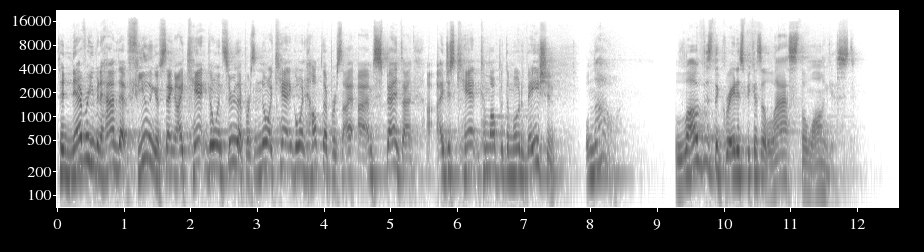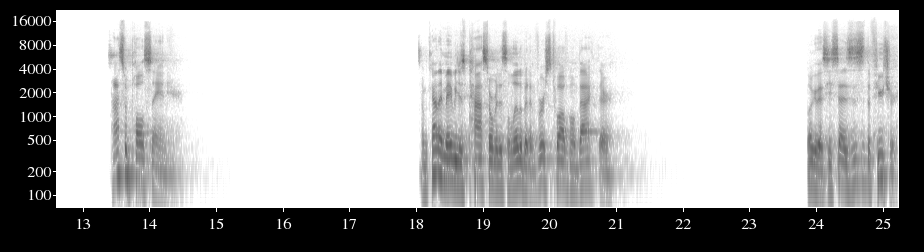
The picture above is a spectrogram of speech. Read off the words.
to never even have that feeling of saying, I can't go and serve that person. No, I can't go and help that person. I, I'm spent. I, I just can't come up with the motivation. Well, no. Love is the greatest because it lasts the longest. That's what Paul's saying here. I'm kind of maybe just pass over this a little bit. In verse 12, going back there. Look at this. He says, This is the future.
